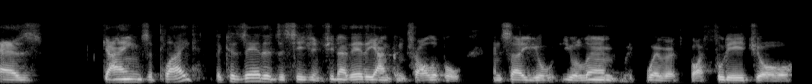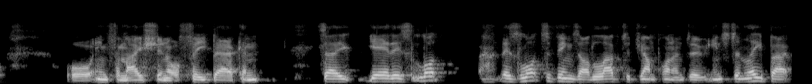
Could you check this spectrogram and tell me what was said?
as games are played because they're the decisions. You know, they're the uncontrollable, and so you'll you'll learn whether it's by footage or or information or feedback. And so yeah, there's lot there's lots of things I'd love to jump on and do instantly, but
